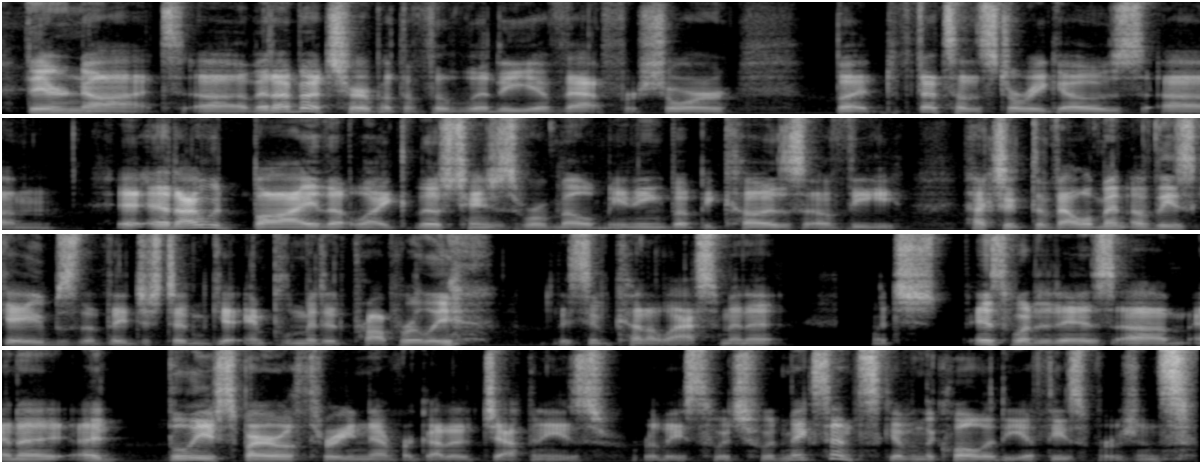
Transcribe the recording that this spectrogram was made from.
They're not, uh, but I'm not sure about the validity of that for sure. But that's how the story goes. Um, and I would buy that like those changes were well meaning, but because of the hectic development of these games, that they just didn't get implemented properly. they seemed kind of last minute, which is what it is. Um, and I, I believe Spyro 3 never got a Japanese release, which would make sense given the quality of these versions.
